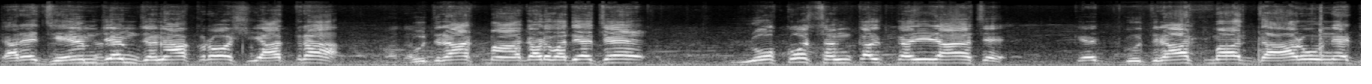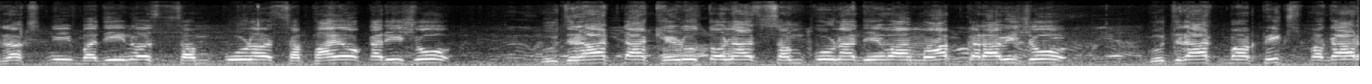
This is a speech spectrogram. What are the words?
ત્યારે જેમ જેમ જનાક્રોશ યાત્રા ગુજરાતમાં આગળ વધે છે લોકો સંકલ્પ કરી રહ્યા છે કે ગુજરાતમાં દારૂ ને ડ્રગ્સની બદીનો સંપૂર્ણ સફાયો કરીશું ગુજરાતના ખેડૂતોના સંપૂર્ણ દેવા માફ કરાવીશું ગુજરાતમાં ફિક્સ પગાર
